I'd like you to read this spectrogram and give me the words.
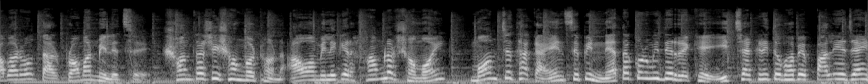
আবারও তার প্রমাণ মিলেছে। সন্ত্রাসী সংগঠন আওয়ামী লীগের হামলার সময় মঞ্চে থাকা এনসিপির নেতাকর্মীদের রেখে ইচ্ছাকৃতভাবে পালিয়ে যায়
